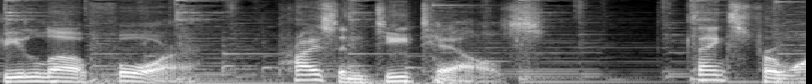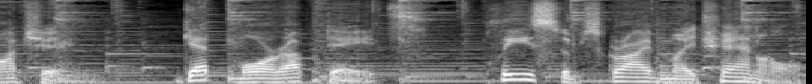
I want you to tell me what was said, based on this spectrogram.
below for price and details. Thanks for watching. Get more updates. Please subscribe my channel.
